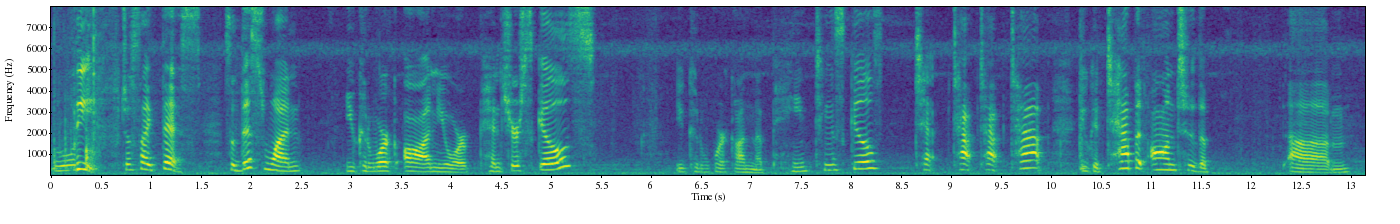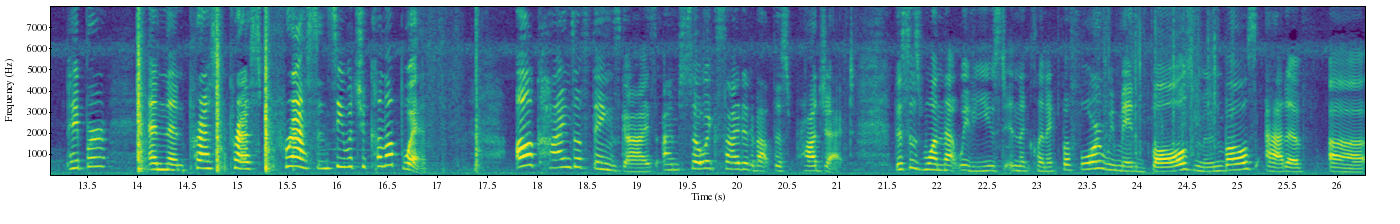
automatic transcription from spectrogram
leaf, just like this. So this one, you could work on your pincher skills. You could work on the painting skills tap, tap, tap, tap. You could tap it onto the um, paper and then press, press, press and see what you come up with. All kinds of things, guys. I'm so excited about this project. This is one that we've used in the clinic before. We made balls, moon balls, out of uh,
